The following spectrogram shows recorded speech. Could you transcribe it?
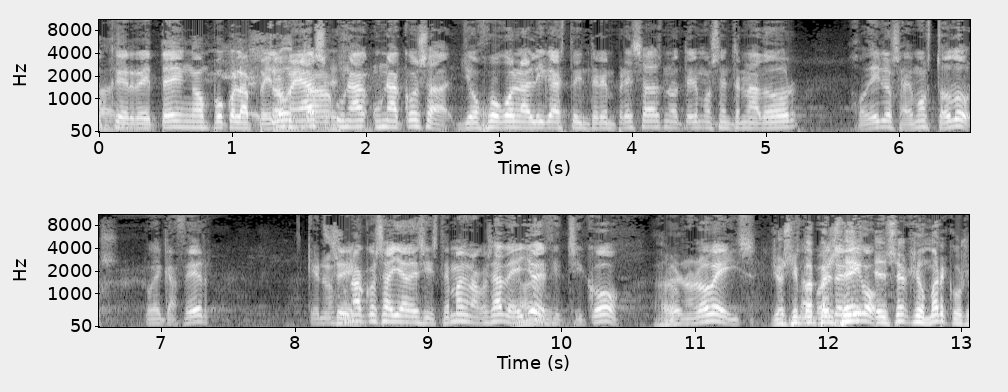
Pausa. que retenga un poco la pelota. maneras, una, una cosa, yo juego en la liga esta interempresas, no tenemos entrenador, joder, y lo sabemos todos, lo que hay que hacer. Que no Sí. es una cosa ya de sistema, es una cosa de ello, decir, chico, pero no lo veis. Yo siempre O sea, pensé digo, en Sergio Marcos.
